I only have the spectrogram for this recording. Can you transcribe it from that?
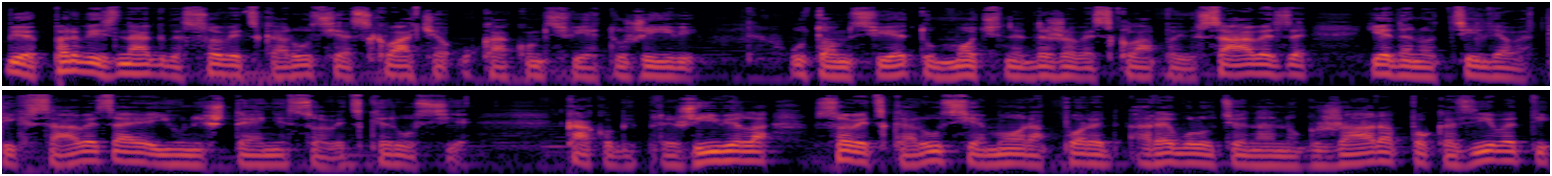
bio je prvi znak da Sovjetska Rusija shvaća u kakvom svijetu živi. U tom svijetu moćne države sklapaju saveze, jedan od ciljeva tih saveza je i uništenje Sovjetske Rusije. Kako bi preživjela, Sovjetska Rusija mora pored revolucionarnog žara pokazivati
